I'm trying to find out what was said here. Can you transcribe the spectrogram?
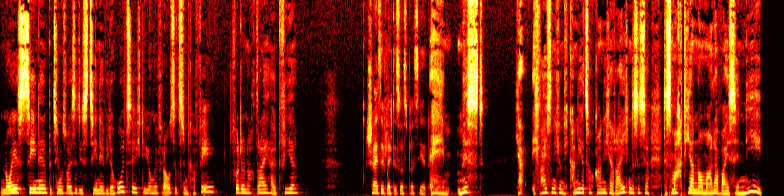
neue Szene, beziehungsweise die Szene wiederholt sich. Die junge Frau sitzt im Café, Viertel nach drei, halb vier. Scheiße, vielleicht ist was passiert. Ey, Mist. Ja, ich weiß nicht und ich kann die jetzt auch gar nicht erreichen. Das ist ja, das macht die ja normalerweise nie.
